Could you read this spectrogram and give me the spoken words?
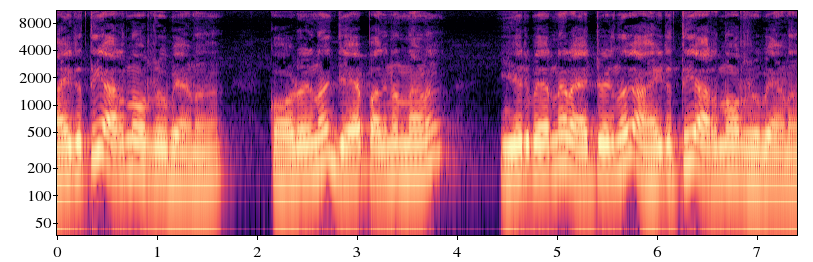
ആയിരത്തി അറുന്നൂറ് രൂപയാണ്. കോഡ് വരുന്നത് ജെ പതിനൊന്നാണ്. ഈ ഒരു പേരിന് റേറ്റ് വരുന്നത് ആയിരത്തി അറുന്നൂറ് രൂപയാണ്.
